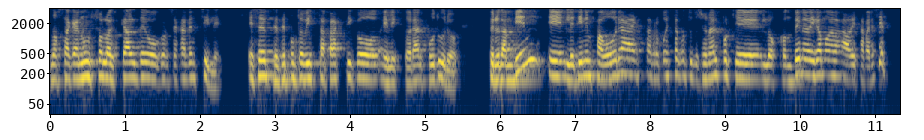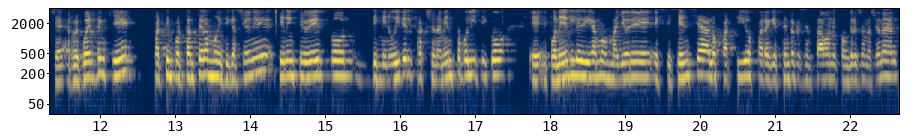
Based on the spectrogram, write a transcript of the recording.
no sacan un solo alcalde o concejal en Chile. Ese desde el punto de vista práctico electoral futuro pero también eh, le tienen pavor a esta propuesta constitucional porque los condena, digamos, a, desaparecer. O sea, recuerden que parte importante de las modificaciones tienen que ver con disminuir el fraccionamiento político, eh, ponerle, digamos, mayores exigencias a los partidos para que estén representados en el Congreso Nacional,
